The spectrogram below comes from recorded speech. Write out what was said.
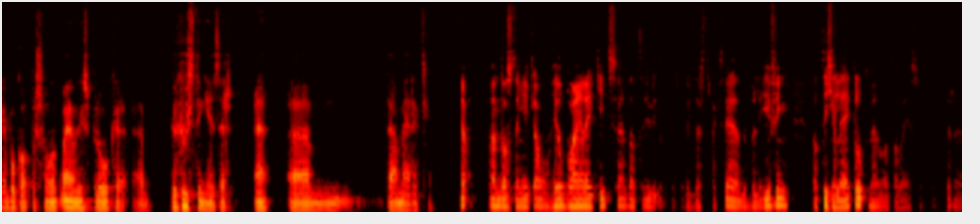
heb ook al persoonlijk met hem gesproken, eh, de goesting is er. Hè. Ehm, dat merk je. Ja, en dat is denk ik al een heel belangrijk iets. Hè, dat, zoals ik daar straks zei, de beleving, dat die gelijk loopt met wat wij supporter uh,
